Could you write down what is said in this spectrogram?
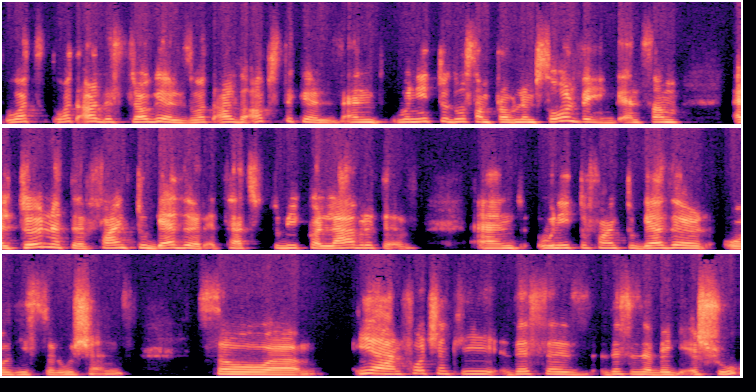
what what are the struggles what are the obstacles and we need to do some problem solving and some alternative find together it has to be collaborative and we need to find together all these solutions. So um, yeah unfortunately this is this is a big issue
